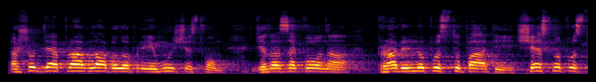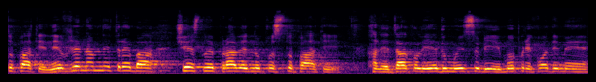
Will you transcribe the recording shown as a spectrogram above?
а що для Павла було преимуществом? Діла закона, правильно поступати, чесно поступати. Невже нам не треба чесно і правильно поступати? Але деколи я думаю собі, ми приходимо.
